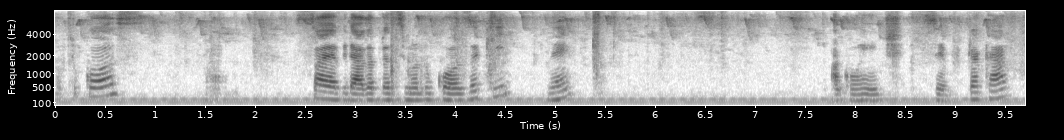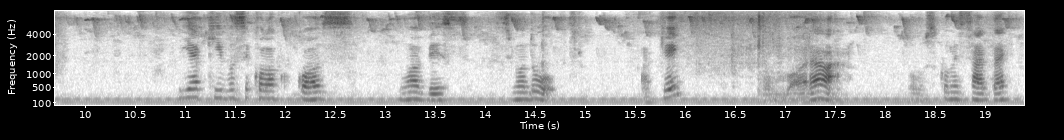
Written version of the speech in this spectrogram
Outro cos, saia virada pra cima do cos aqui, né? A corrente sempre pra cá. E aqui você coloca o cos uma vez em cima do outro, ok? Então, bora lá. Vamos começar daqui.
